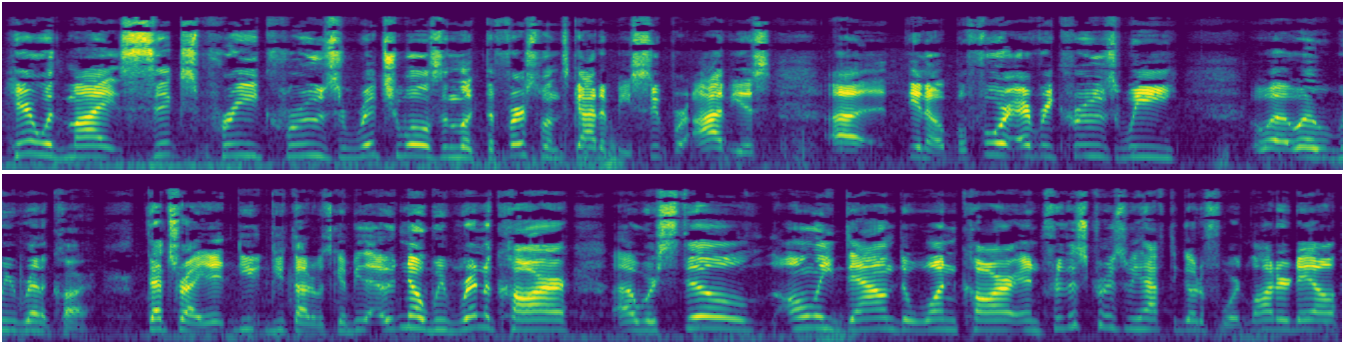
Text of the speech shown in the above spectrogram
here with my six pre cruise rituals. And look, the first one's got to be super obvious. Uh, you know, before every cruise, we, we rent a car. That's right. It, you, you, thought it was going to be that. No, we rent a car. Uh, we're still only down to one car. And for this cruise, we have to go to Fort Lauderdale.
